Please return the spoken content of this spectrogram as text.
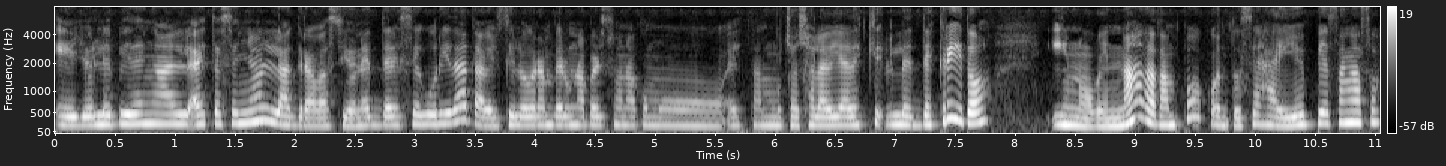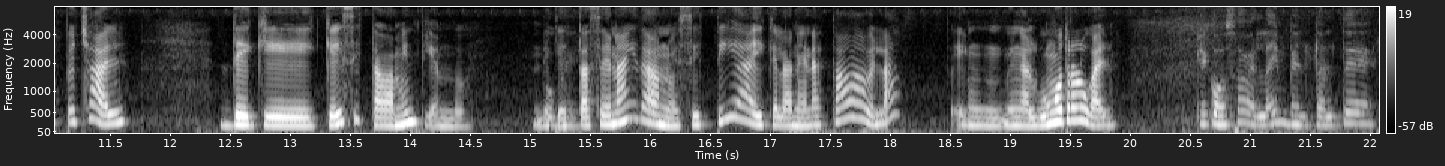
ellos le piden al, a este señor las grabaciones de seguridad a ver si logran ver una persona como esta muchacha la había descrito y no ven nada tampoco. Entonces ahí ellos empiezan a sospechar de que Casey estaba mintiendo de que esta Zenaida no existía y que la nena estaba, ¿verdad? En, en algún otro lugar. Qué cosa, ¿verdad? Inventarte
